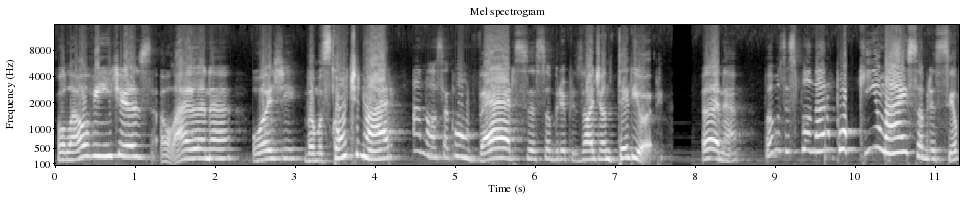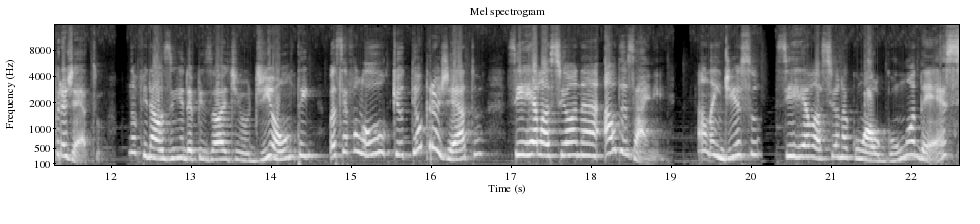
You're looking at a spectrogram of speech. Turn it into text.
Olá, ouvintes! Olá, Ana! Hoje vamos continuar a nossa conversa sobre o episódio anterior. Ana, vamos explorar um pouquinho mais sobre o seu projeto. No finalzinho do episódio de ontem, você falou que o teu projeto se relaciona ao design. Além disso, se relaciona com algum ODS?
